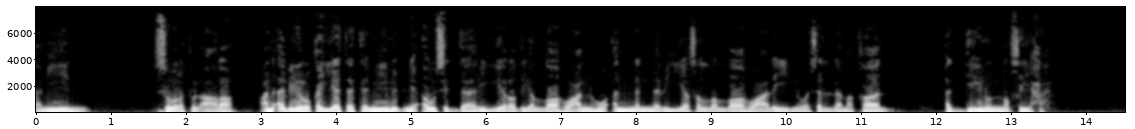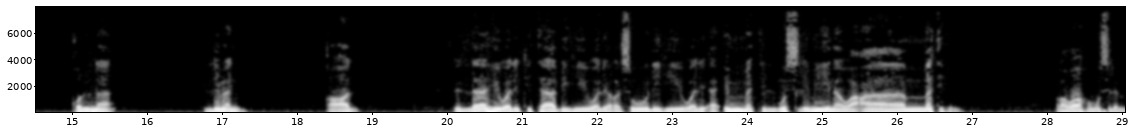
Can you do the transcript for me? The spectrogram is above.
أمين. سورة الأعراف. عن أبي رقية تميم بن أوس الداري رضي الله عنه أن النبي صلى الله عليه وسلم قال الدين النصيحة. قلنا لمن؟ قال لله ولكتابه ولرسوله ولأئمة المسلمين وعامتهم. رواه مسلم.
